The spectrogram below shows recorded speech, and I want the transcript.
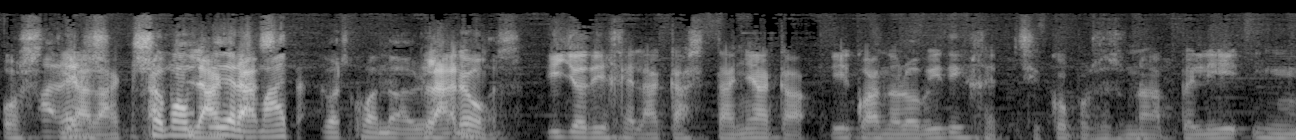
A hostia, ver, la, somos la muy dramáticos cuando Claro, hablamos. y yo dije, la castañaca. Y cuando lo vi dije, chico, pues es una peli... mm,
